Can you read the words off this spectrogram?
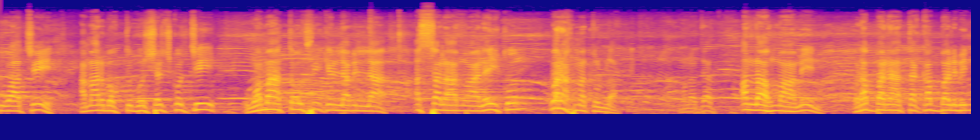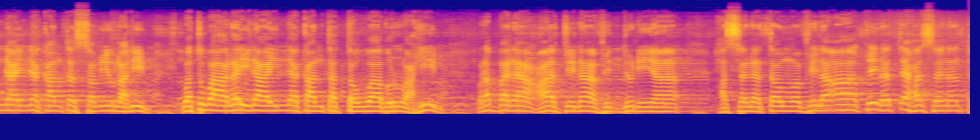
দোয়া আছে আমার বক্তব্য শেষ করছি। ওয়ামা তৌফিক আসসালামু আলাইকুম ওয়া রাহমাতুল্লাহ। মোনাজাত আল্লাহুম্মা আমিন ربنا تقبل منا انك انت السميع العليم وتب علينا انك انت التواب الرحيم ربنا آتنا في الدنيا حسنة وفي الآخرة حسنة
